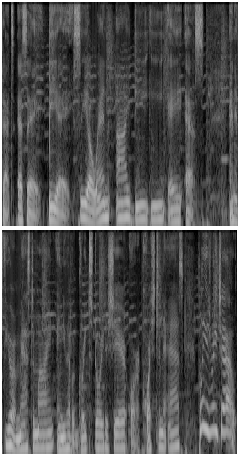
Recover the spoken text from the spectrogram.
That's S A B A C O N I D E A S. And if you're a mastermind and you have a great story to share or a question to ask, please reach out.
